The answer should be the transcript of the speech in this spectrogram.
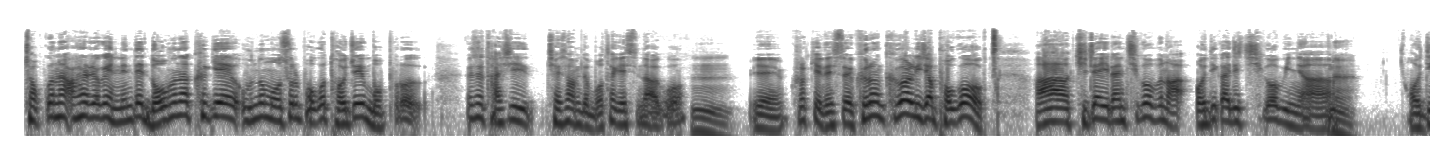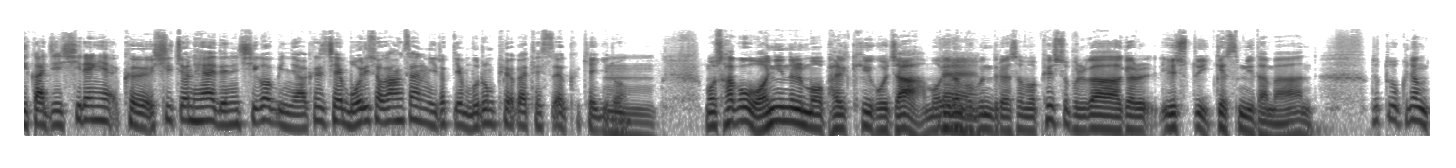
접근하려고 했는데 너무나 크게 우는 모습을 보고 도저히 못 풀어 그래서 다시 죄송합니다 못하겠습니다 하고 음. 예 그렇게 됐어요. 그런 그걸 이제 보고 아 기자이란 직업은 아, 어디까지 직업이냐. 네. 어디까지 실행해 그 실전해야 되는 직업이냐. 그래서 제 머릿속에 항상 이렇게 물음표가 됐어요. 그 계기로. 음, 뭐 사고 원인을 뭐 밝히고자 뭐 네. 이런 부분들에서 뭐 필수 불가결일 수도 있겠습니다만 또 그냥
